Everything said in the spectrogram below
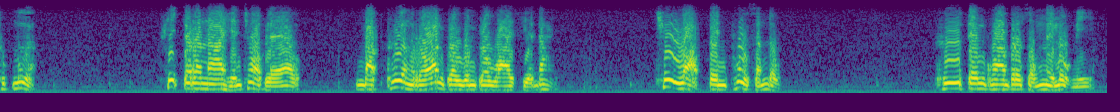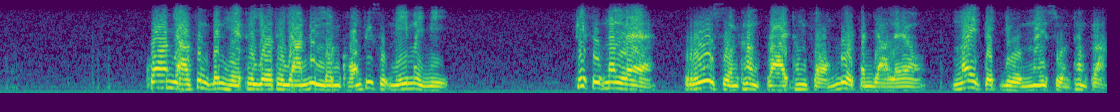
ทุกเมื่อ พิจารณาเห็นชอบแล้ว ดับเครื่องร้อนกระวนกระวายเสียได้ ชื่อว่าเป็นผู้สันโดษคือเต็มความประสงค์ในโลกนี้ ความอยากซึ่งเป็นเหตุทะเยอทะยานดิ้นรนของพิสุนี้ไม่มีพิสุนั่นแหละรู้ส่วนข้างปลายทั้งสองด้วยปัญญาแล้ว ไม่ติดอยู่ในส่วนท่ามกลาง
